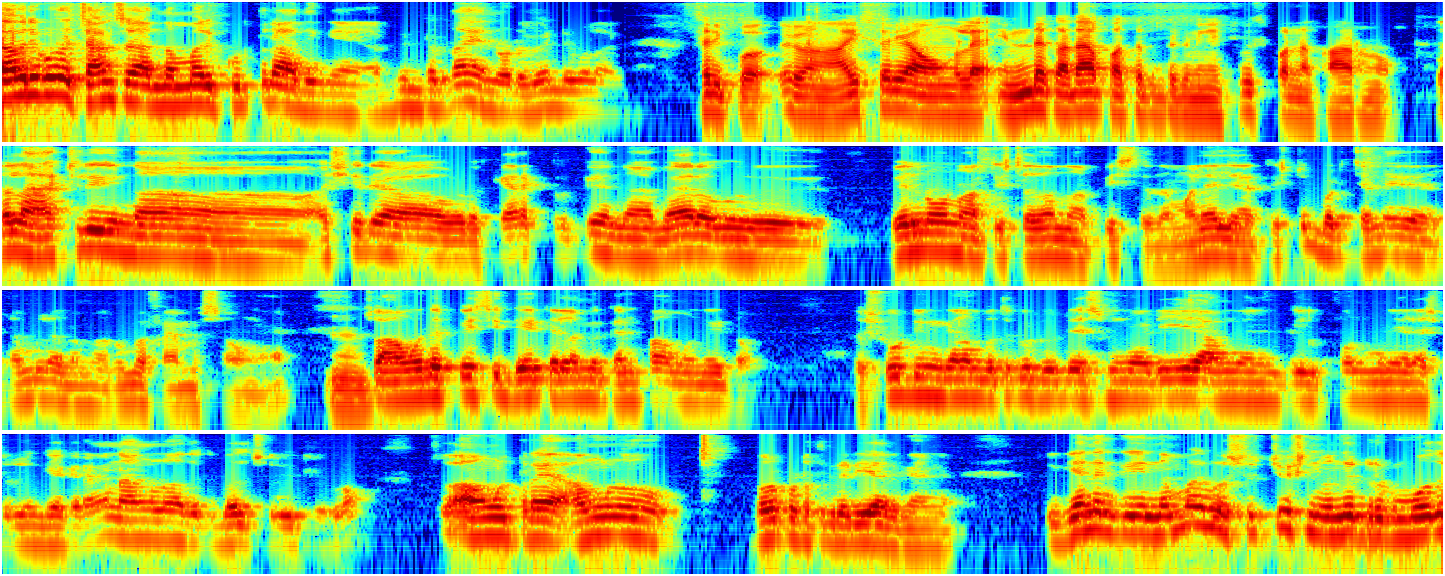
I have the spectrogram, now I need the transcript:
தவறி கூட சான்ஸ் அந்த மாதிரி கொடுத்துடாதீங்க அப்படின்றது தான் என்னோட வேண்டுகோளா இருக்கு. சரி இப்போ ஐஸ்வர்யா அவங்கள இந்த கதாபாத்திரத்துக்கு நீங்க சூஸ் பண்ண காரணம்? இல்ல ஆக்சுவலி நான் ஐஸ்வர்யாவோட கேரக்டருக்கு நான் வேற ஒரு வெல் நோன் ஆர்டிஸ்ட்டை தான் நான் பேசியிருந்தேன் மலையாளி ஆர்டிஸ்ட் பட் சென்னை தமிழில் நம்ம ரொம்ப ஃபேமஸ் அவங்க. ஸோ அவங்ககிட்ட பேசி டேட் எல்லாமே கன்ஃபார்ம் பண்ணிட்டோம். இப்போ ஷூட்டிங் கிளம்புறதுக்கு டூ டேஸ் முன்னாடி அவங்க எனக்கு ஃபோன் பண்ணி எல்லாம் ஷூட்டிங் கேட்குறாங்க நாங்களும் அதுக்கு பதில் சொல்லிட்டு இருக்கோம் ஸோ அவங்களும் ட்ரை அவங்களும் புறப்படுறதுக்கு ரெடியாக இருக்காங்க. எனக்கு இந்த மாதிரி ஒரு சுச்சுவேஷன் வந்துட்டு இருக்கும்போது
